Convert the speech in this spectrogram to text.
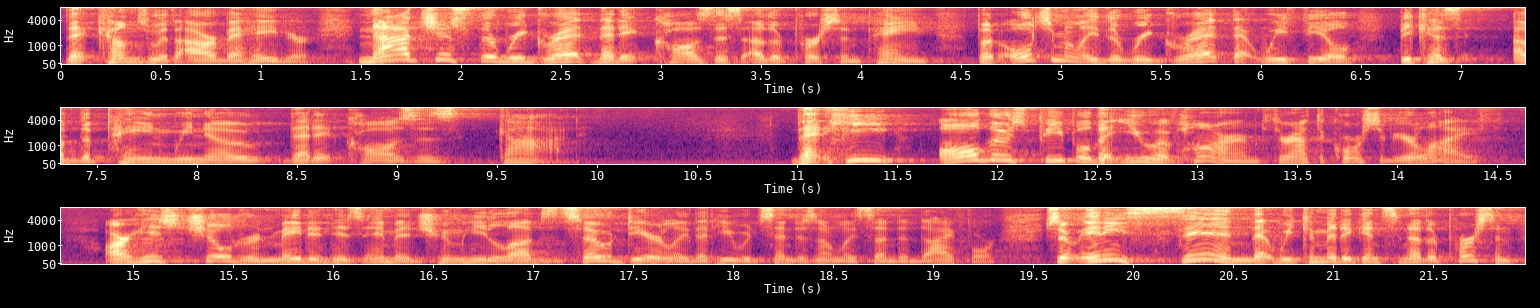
that comes with our behavior. Not just the regret that it caused this other person pain, but ultimately the regret that we feel because of the pain we know that it causes God. That He, all those people that you have harmed throughout the course of your life, are his children made in his image, whom he loves so dearly that he would send his only son to die for. So any sin that we commit against another person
